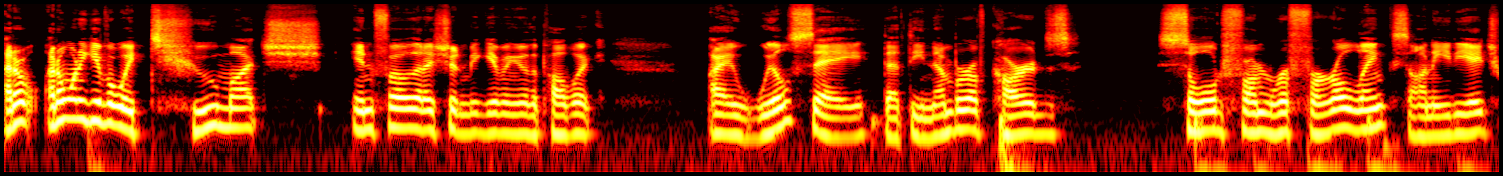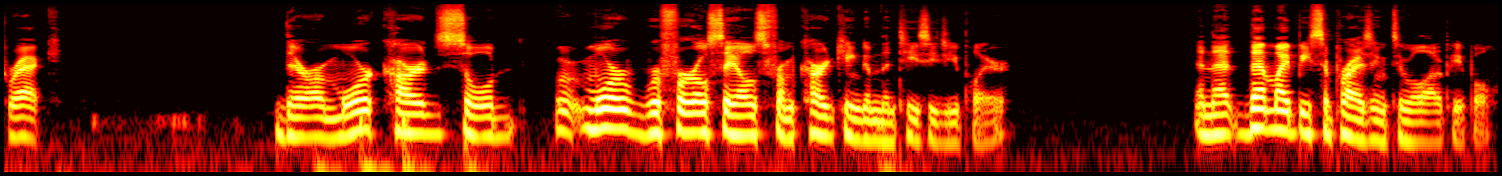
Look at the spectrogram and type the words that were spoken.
I don't I don't want to give away too much info that I shouldn't be giving to the public. I will say that the number of cards sold from referral links on EDH Rec, there are more cards sold, more referral sales from Card Kingdom than TCG Player, and that that might be surprising to a lot of people.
